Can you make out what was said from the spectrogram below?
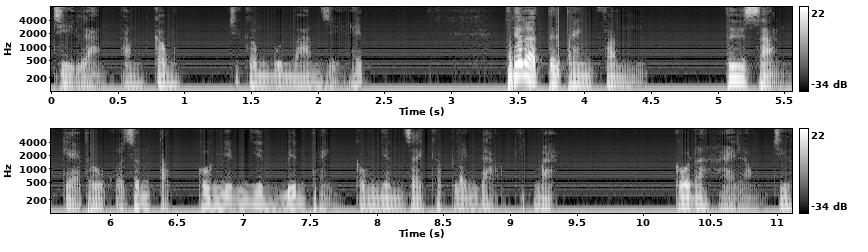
Chỉ làm ăn công, Chứ không buôn bán gì hết. Thế là từ thành phần tư sản kẻ thù của dân tộc, Cô nghiễm nhiên biến thành công nhân giai cấp lãnh đạo cách mạng. Cô đã hài lòng chưa?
